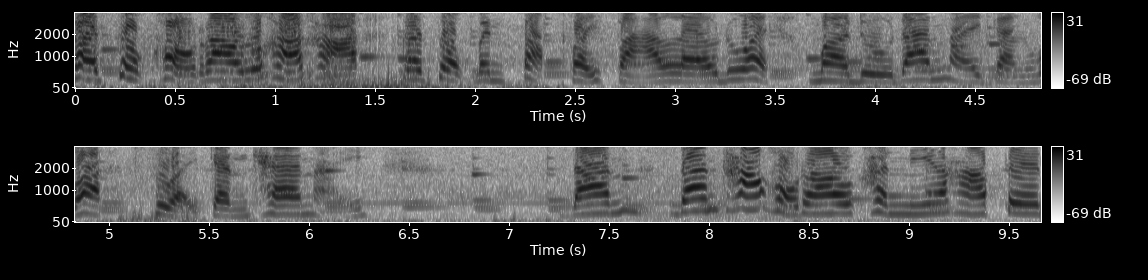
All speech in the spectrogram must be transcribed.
กระจกของเราลูกค้าค่ะกระจกเป็นปรับไฟฟ้าแล้วด้วย มาดูด้านในกันว่าสวยกันแค่ไหน ด้านด้านข้างของเราคันนี้นะคะ เป็น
